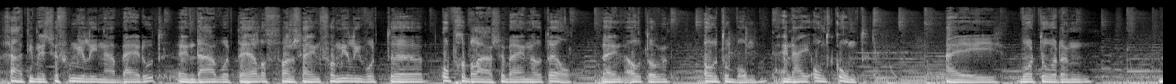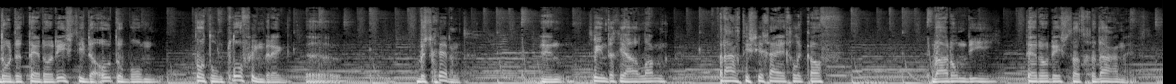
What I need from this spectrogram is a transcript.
gaat hij met zijn familie naar Beirut. En daar wordt de helft van zijn familie wordt, opgeblazen bij een hotel. Bij een auto, autobom. En hij ontkomt. Hij wordt door, een, door de terrorist die de autobom tot ontploffing brengt... Uh, beschermd. En 20 jaar lang vraagt hij zich eigenlijk af... waarom die terrorist dat gedaan heeft.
